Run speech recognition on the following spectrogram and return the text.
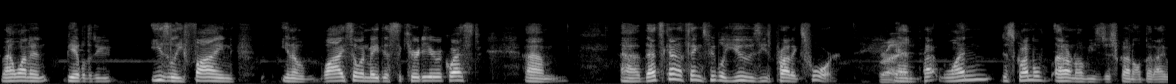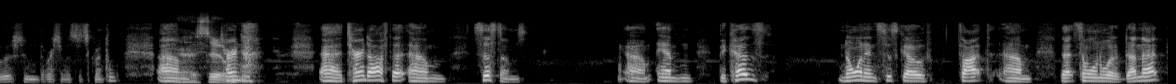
and I want to be able to do, easily find, you know, why someone made this security request. Um, uh, that's kind of things people use these products for. Right. And that one disgruntled, I don't know if he's disgruntled, but I assume the person was disgruntled, um, turned, uh, turned off the um, systems. Um, and because no one in Cisco thought um, that someone would have done that,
